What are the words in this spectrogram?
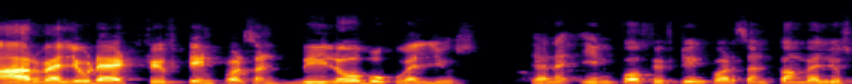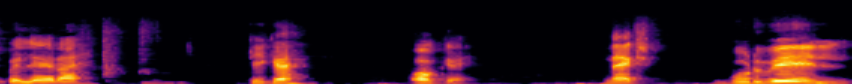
are valued at 15 percent below book values यानी इनको 15 परसेंट कम वैल्यूज़ पे ले रहा है। ठीक है? ओके नेक्स्ट गुडविल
